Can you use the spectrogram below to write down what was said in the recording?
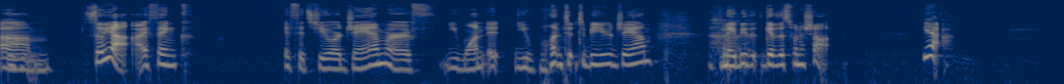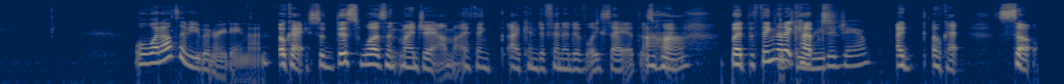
Um, so yeah, I think if it's your jam or if you want it, you want it to be your jam, maybe th- give this one a shot. yeah. Well, what else have you been reading then? Okay, so this wasn't my jam. I think I can definitively say at this Uh-huh. point. But the thing that Did it you kept read a jam? I okay. So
